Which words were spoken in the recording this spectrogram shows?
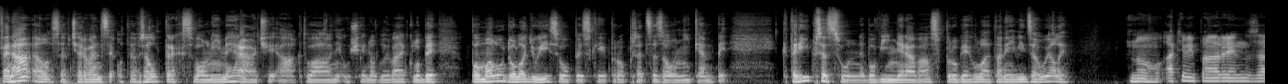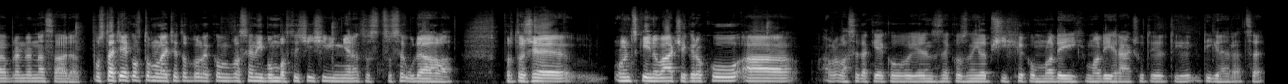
V NHL se v červenci otevřel trh s volnými hráči a aktuálně už jednotlivé kluby pomalu dolaďují soupisky pro předsezónní kempy. Který přesun nebo výměna vás v průběhu léta nejvíc zaujaly? No, Artemi Panarin za Brandona Sáda. V podstatě jako v tom létě to byl jako vlastně nejbombastičnější výměna, co, co se udáhla. Protože loňský nováček roku a, a vlastně taky jako jeden z, jako z nejlepších jako mladých, mladých hráčů té generace.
